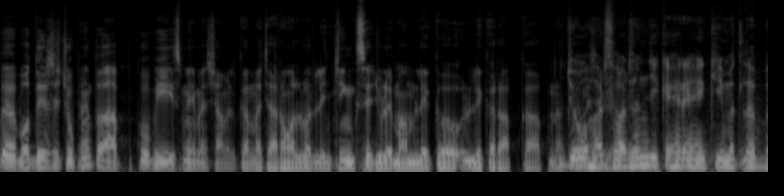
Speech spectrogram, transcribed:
बहुत देर से चुप हैं तो आपको भी इसमें मैं शामिल करना चाह रहा हूँ। अलवर लिंचिंग से जुड़े मामले को लेकर आपका अपना जो हर्षवर्धन जी कह रहे हैं कि मतलब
